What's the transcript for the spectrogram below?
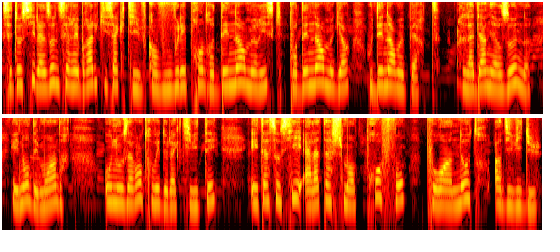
C'est aussi la zone cérébrale qui s'active quand vous voulez prendre d'énormes risques pour d'énormes gains ou d'énormes pertes. La dernière zone, et non des moindres, où nous avons trouvé de l'activité, est associée à l'attachement profond pour un autre individu.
